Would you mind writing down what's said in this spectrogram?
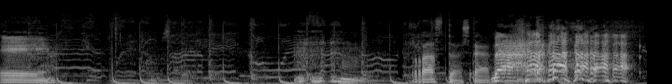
Eh, Rastas.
